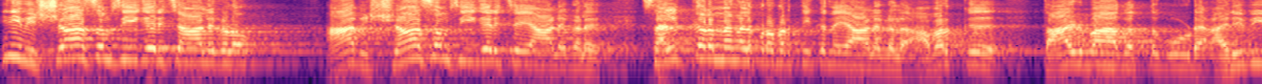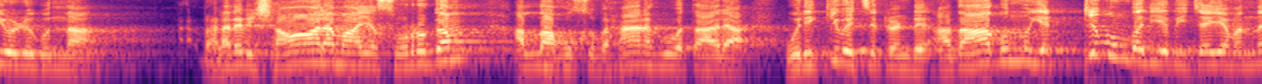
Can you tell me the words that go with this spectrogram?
ഇനി വിശ്വാസം സ്വീകരിച്ച ആളുകളോ? ആ വിശ്വാസം സ്വീകരിച്ച ആളുകൾ സൽക്കർമ്മങ്ങൾ പ്രവർത്തിക്കുന്ന ആളുകൾ അവർക്ക് താഴ്ഭാഗത്തുകൂടെ അരുവിയൊഴുകുന്ന വളരെ വിശാലമായ സ്വർഗം അള്ളാഹു സുബാനഹുവത്താല ഒരുക്കി വെച്ചിട്ടുണ്ട്. അതാകുന്നു ഏറ്റവും വലിയ വിജയമെന്ന്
